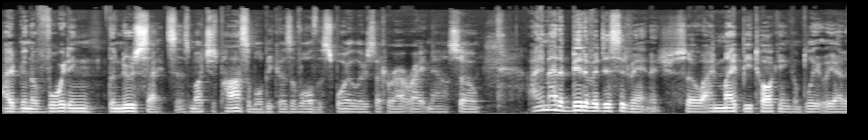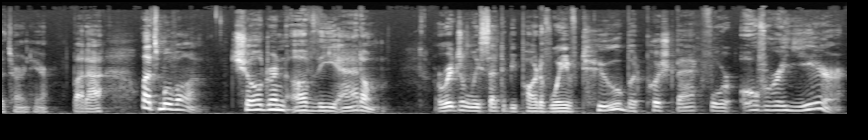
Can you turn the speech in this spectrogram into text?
I've been avoiding the news sites as much as possible because of all the spoilers that are out right now. So I'm at a bit of a disadvantage. So I might be talking completely out of turn here. But uh, let's move on. Children of the Atom. Originally set to be part of Wave 2, but pushed back for over a year.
